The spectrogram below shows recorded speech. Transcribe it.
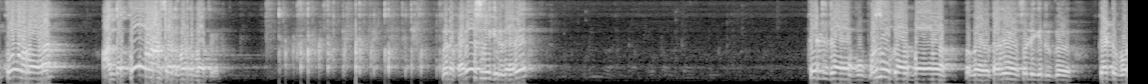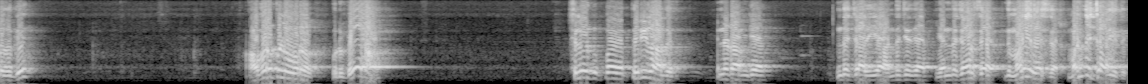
கோவம் வர அந்த கோவம் வரும் சார் படத்தை பார்த்து இவர் கதையை சொல்லிக்கிறாரு கேட்டுட்டு பொழுது க- கதையை சொல்லிக்கிட்டு இருக்கு கேட்டு போறதுக்கு. அவருக்குள்ள ஒரு ஒரு வேகம். சிலருக்கு இப்போ தெரியல அது. என்னடா அங்கே? இந்த ஜாதியா அந்த ஜாதியா எந்த ஜாதி? சார் இது மனித சார். மனித ஜாதி இது.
